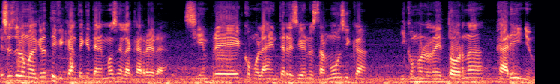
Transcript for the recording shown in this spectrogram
eso es de lo más gratificante que tenemos en la carrera. Siempre como la gente recibe nuestra música y como nos retorna cariño.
